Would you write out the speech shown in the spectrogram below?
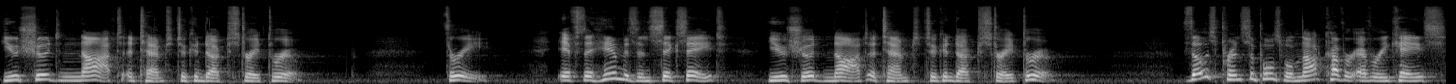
you should not attempt to conduct straight through. 3. If the hymn is in 6 8, you should not attempt to conduct straight through. Those principles will not cover every case,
